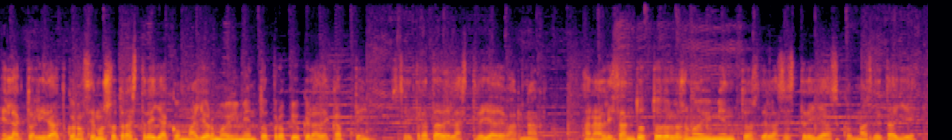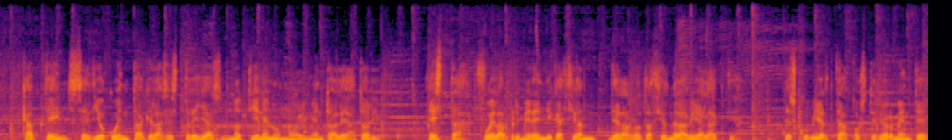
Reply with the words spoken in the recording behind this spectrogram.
En la actualidad conocemos otra estrella con mayor movimiento propio que la de Captain. Se trata de la estrella de Barnard. Analizando todos los movimientos de las estrellas con más detalle, Captain se dio cuenta que las estrellas no tienen un movimiento aleatorio. Esta fue la primera indicación de la rotación de la Vía Láctea, descubierta posteriormente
